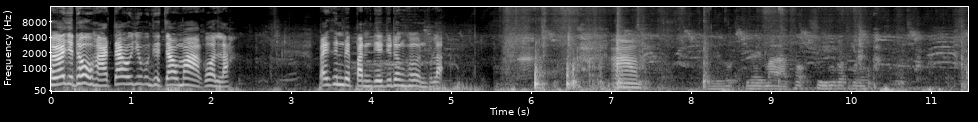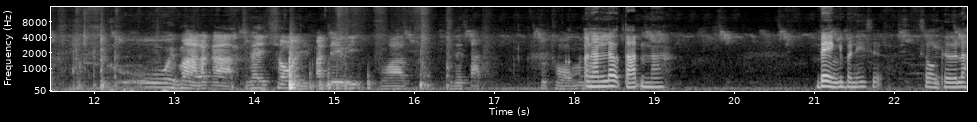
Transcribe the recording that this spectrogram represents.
เพิ่นว่าจะโทรหาเจ้าอยู่บางทีเจ้ามาก่อนละไปขึ้นไปปั่นเดียวอยู่เทิงเฮิรนพุ่นละอ้าวสิได้มาเถาะซีนก็ทุกคนเลยโอ้ยมาแล้วก็สิได้ซอยปันเดวอีกเพราะว่าสิได้ตัดสุดท้องมันอันนั้นแล้วตัดนะ แบ่งอีบันนี้เสอะสองเธอละ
